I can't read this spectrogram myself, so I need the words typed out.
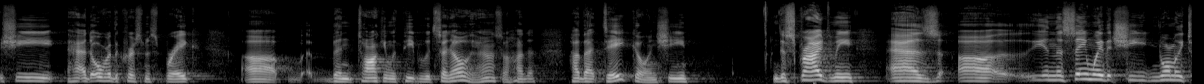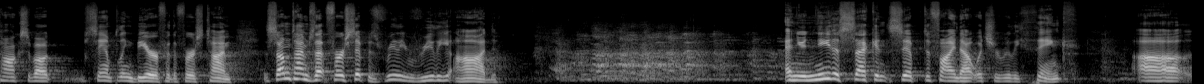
she had, over the Christmas break, uh, been talking with people who'd said, Oh, yeah, so how'd, how'd that date go? And she described me as, uh, in the same way that she normally talks about sampling beer for the first time. Sometimes that first sip is really, really odd. and you need a second sip to find out what you really think. Uh,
